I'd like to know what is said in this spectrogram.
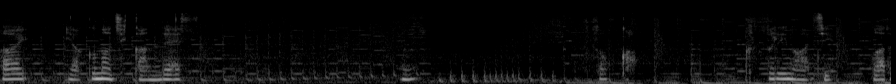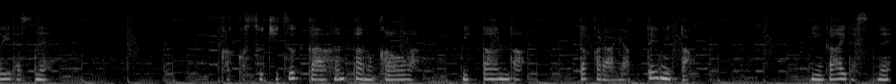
はい役の時間です。ん。そっか。薬の味悪いですね。隠す地図かあんたの顔は見たんだ。だからやってみた。苦いですね。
